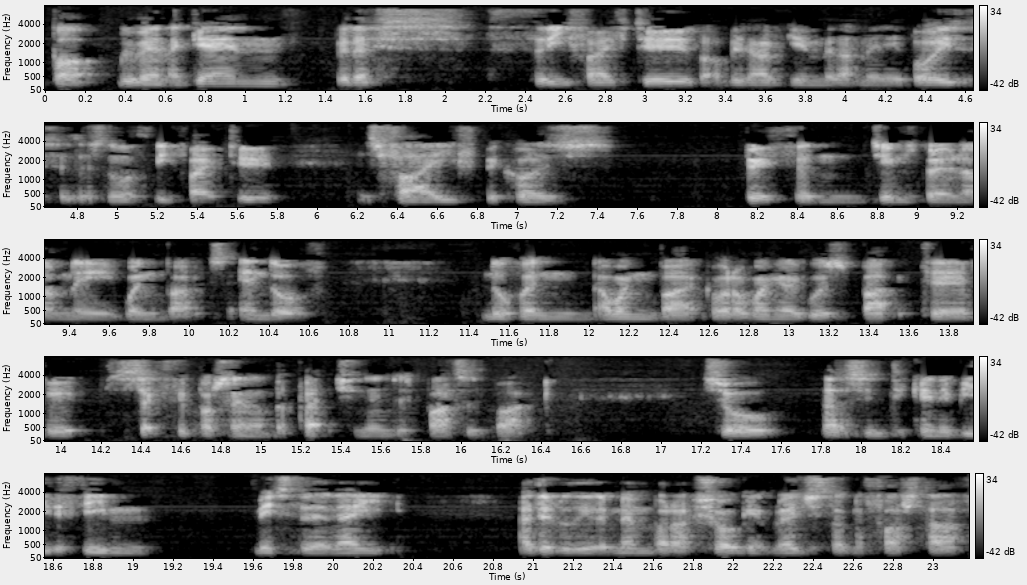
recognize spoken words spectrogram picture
but we went again with this three five two. But I've been arguing with that many boys. I said it's not three five two. It's five because Booth and James Brown are the wing backs. End of. No, when a wing back or a winger goes back to about sixty percent of the pitch and then just passes back. So that seemed to kind of be the theme most of the night. I didn't really remember a shot getting registered in the first half,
